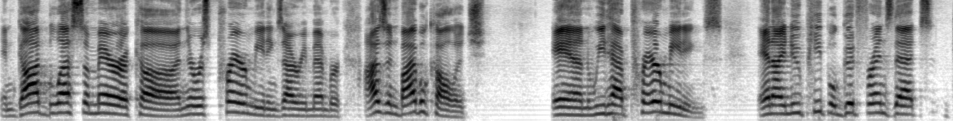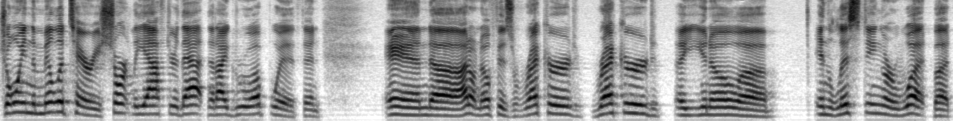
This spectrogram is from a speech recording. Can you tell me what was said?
and god bless america and there was prayer meetings i remember i was in bible college and we'd have prayer meetings. And I knew people, good friends, that joined the military shortly after that that I grew up with. And and uh, I don't know if it's record record uh, you know uh, enlisting or what, but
